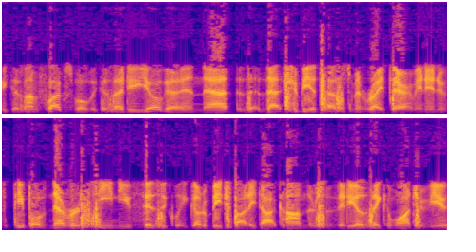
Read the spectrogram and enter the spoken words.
because I'm flexible, because I do yoga, and that that should be a testament right there. I mean, and if people have never seen you physically, go to beachbody.com. There's some videos they can watch of you.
